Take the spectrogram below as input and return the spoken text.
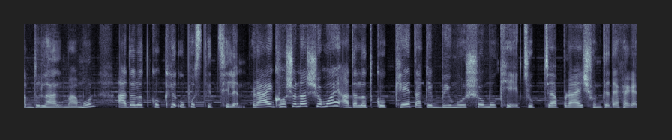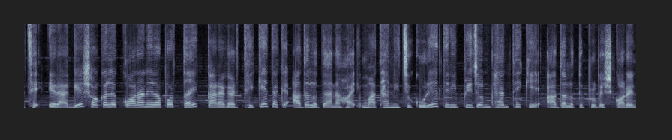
আবদুল্লাহ আল মামুন আদালত কক্ষে উপস্থিত ছিলেন। রায় ঘোষণার সময় আদালত কক্ষে তাকে বিমর্ষ মুখে চুপচাপ রায় শুনতে দেখা গেছে। এর আগে সকালে কড়া নিরাপত্তায় কারাগার থেকে তাকে আদালতে আনা হয়। মাথা নিচু করে তিনি প্রিজন ভ্যান থেকে আদালতে প্রবেশ করেন।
